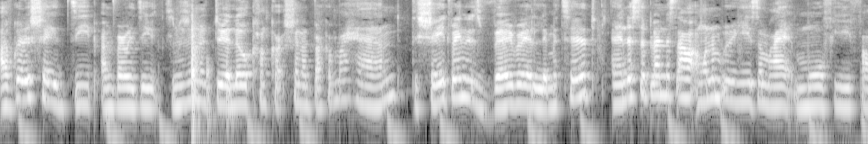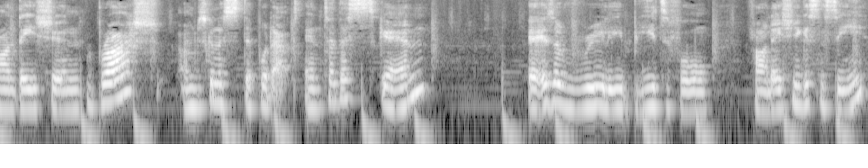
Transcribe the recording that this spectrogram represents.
I've got a shade deep and very deep. So I'm just to do a little concoction on the back of my hand. The shade range is very, very limited. And just to blend this out, I'm to be using my Morphe foundation brush. I'm just going to stipple that into the skin. It is a really beautiful foundation you guys can see.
